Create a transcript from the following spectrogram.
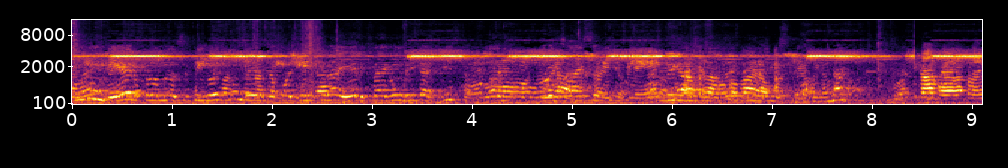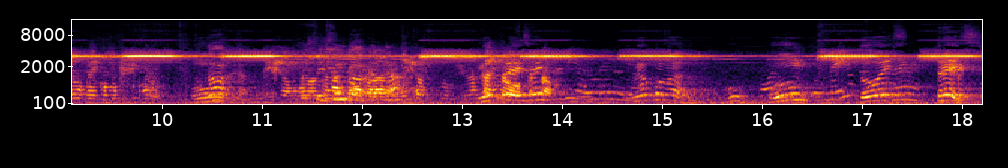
Um bombeiro, pelo menos, você tem dois bombeiros, já pode tirar ele. Pega um brigadista, dois lá, isso aqui, ó. Um brigadista. Vou tirar a bola pra eu ver como ficou. Toca. Deixa um Vocês tá? Deixa eu... Meu três, hein? Meu comando. Um, dois, três.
